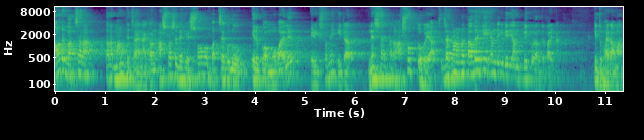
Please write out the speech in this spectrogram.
আমাদের বাচ্চারা তারা মানতে চায় না, কারণ আশপাশে দেখে সব বাচ্চাগুলো এরকম মোবাইলের এডিকশনে এটার নেশায় তারা আসক্ত হয়ে আছে, যার কারণে আমরা তাদেরকে এখান থেকে বেরিয়ে বের করে আনতে পারি না। কিন্তু ভাইরা আমার,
